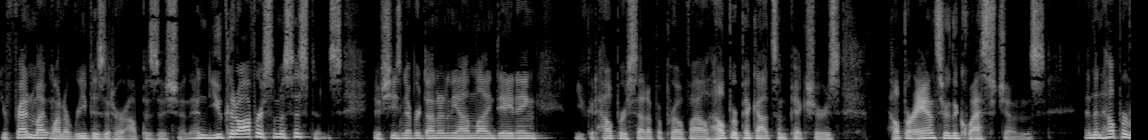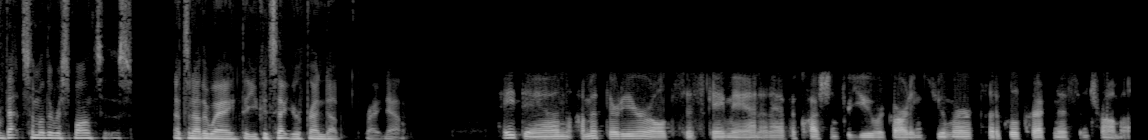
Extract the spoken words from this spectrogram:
your friend might want to revisit her opposition, and you could offer some assistance. If she's never done any online dating, you could help her set up a profile, help her pick out some pictures, help her answer the questions, and then help her vet some of the responses. That's another way that you could set your friend up right now. Hey, Dan. I'm a 30 year old cis gay man, and I have a question for you regarding humor, political correctness, and trauma.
